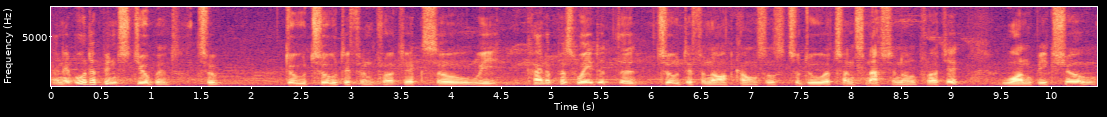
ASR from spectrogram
And it would have been stupid to do two different projects, so we kind of persuaded the two different art councils to do a transnational project, one big show.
